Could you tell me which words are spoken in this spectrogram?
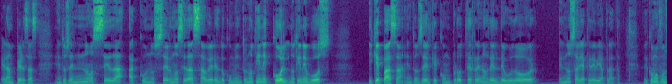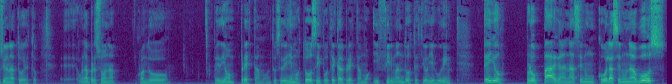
eran persas, entonces no se da a conocer, no se da a saber el documento, no tiene col, no tiene voz. ¿Y qué pasa? Entonces el que compró terrenos del deudor, él no sabía que debía plata. ¿Cómo funciona todo esto? Eh, una persona, cuando pedía un préstamo, entonces dijimos, todo se hipoteca el préstamo y firman dos testigos Yehudim ellos propagan, hacen un call, hacen una voz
